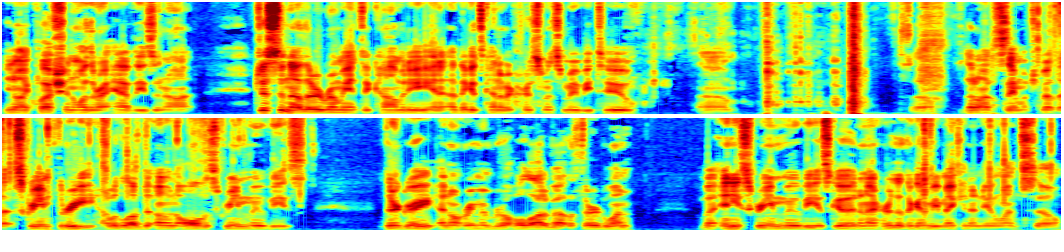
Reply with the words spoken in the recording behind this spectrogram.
you know, I question whether I have these or not. Just another romantic comedy, and I think it's kind of a Christmas movie too. Um, so, I don't have to say much about that. Scream 3. I would love to own all the Scream movies. They're great. I don't remember a whole lot about the third one, but any Scream movie is good, and I heard that they're going to be making a new one. So,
